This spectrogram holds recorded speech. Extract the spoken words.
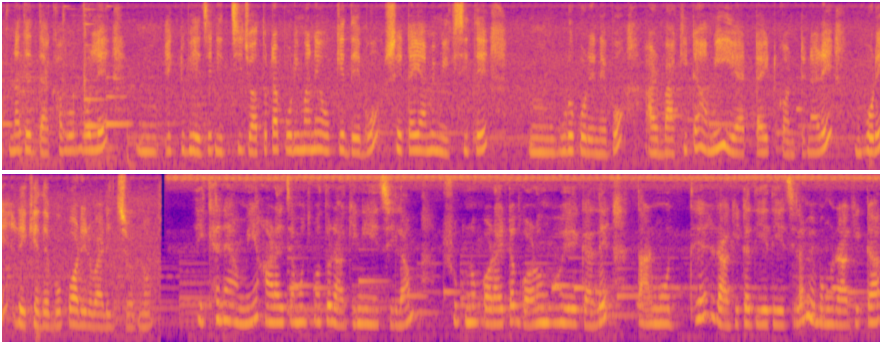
আপনাদের দেখাবো বলে একটু ভেজে নিচ্ছি। যতটা পরিমাণে ওকে দেব, সেটাই আমি মিক্সিতে গুঁড়ো করে নেব। আর বাকিটা আমি এয়ারটাইট কন্টেনারে ভরে রেখে দেব পরের বাড়ির জন্য। এখানে আমি আড়াই চামচ মতো রাগি নিয়েছিলাম। শুকনো কড়াইটা গরম হয়ে গেলে তার মধ্যে রাগিটা দিয়ে দিয়েছিলাম এবং রাগিটা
